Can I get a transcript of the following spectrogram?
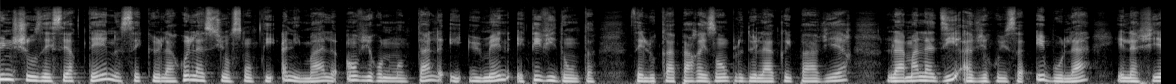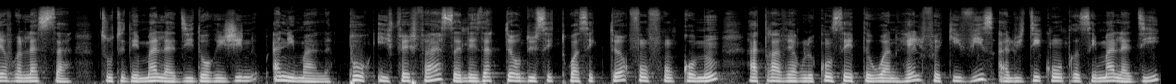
Une chose est certaine, c'est que la relation santé animale, environnementale et humaine est évidente. C'est le cas par exemple de la grippe aviaire, la maladie à virus Ebola et la fièvre Lassa, toutes des maladies d'origine animale. Pour y faire face, les acteurs de ces trois secteurs font front commun à travers le concept One Health qui vise à lutter contre ces maladies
